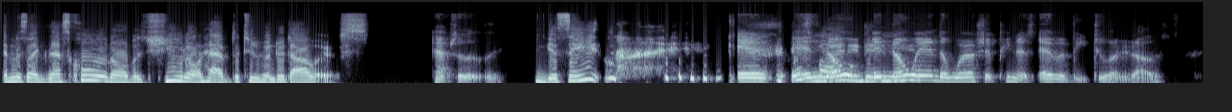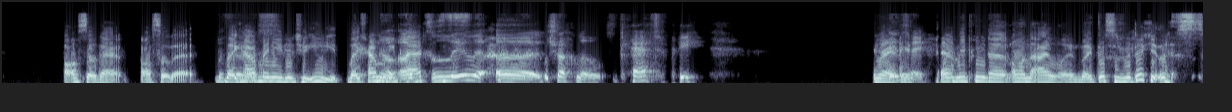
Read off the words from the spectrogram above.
and it's like that's cool and all, but you don't have the two hundred dollars. Absolutely. You see. and and no, in no way in the world should peanuts ever be two hundred dollars. Also that, also that. Because, like, how many did you eat? Like, how no, many packs? A, literally, uh truckload had to be. Right, every peanut on the island. Like, this is ridiculous.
